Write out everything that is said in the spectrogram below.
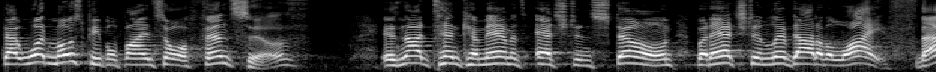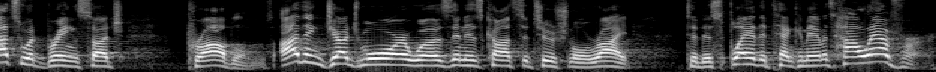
That what most people find so offensive is not Ten Commandments etched in stone, but etched and lived out of a life. That's what brings such problems. I think Judge Moore was in his constitutional right to display the Ten Commandments. However,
